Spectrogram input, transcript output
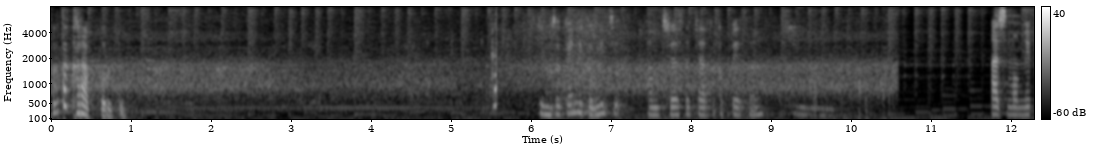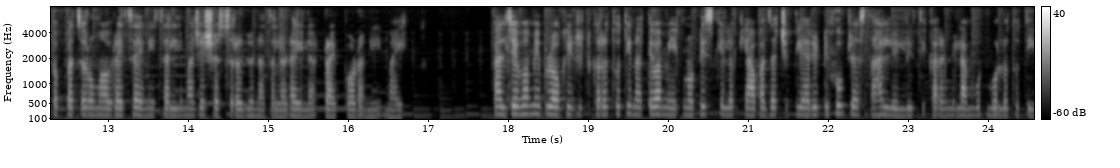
फक्त खराब करू तू. तुमचं काय नाही कमीच आहे. आमच्या असा चार कप्पे येतात आज मम्मी पप्पाचं रूम आवरायचं आहे मी चालली माझे शस्त्र घेऊन आता लढाईला ट्रायपॉड आणि माईक काल जेव्हा मी ब्लॉग एडिट करत होती ना तेव्हा मी एक नोटीस केलं की आवाजाची क्लॅरिटी खूप जास्त हल्लेली होती. कारण मी लांबून बोलत होती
